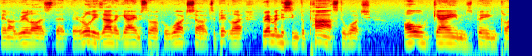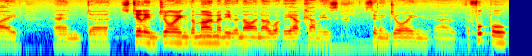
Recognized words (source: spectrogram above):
then I realised that there are all these other games that I could watch. So it's a bit like reminiscing the past to watch old games being played and uh, still enjoying the moment, even though I know what the outcome is. Still enjoying uh, the football,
